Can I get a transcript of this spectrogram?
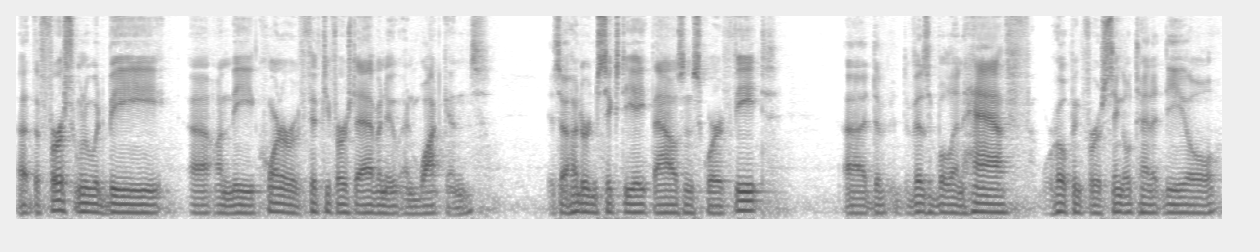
Uh, the first one would be uh, on the corner of 51st Avenue and Watkins. It's 168,000 square feet, uh, div- divisible in half. We're hoping for a single tenant deal,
